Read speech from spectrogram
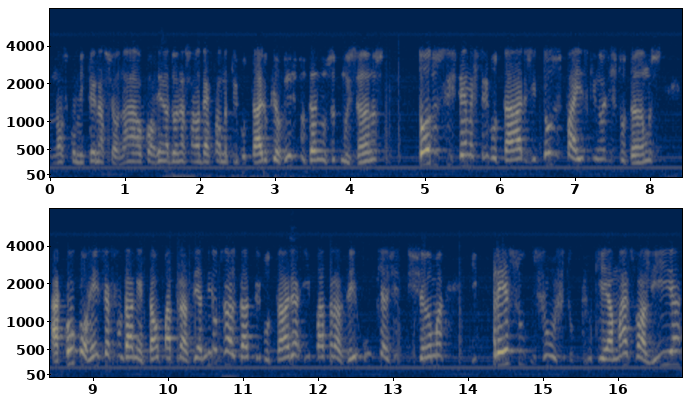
do nosso Comitê Nacional, coordenador nacional da reforma tributária, o que eu vim estudando nos últimos anos, todos os sistemas tributários de todos os países que nós estudamos, a concorrência é fundamental para trazer a neutralidade tributária e para trazer o que a gente chama de preço justo, que é a mais-valia,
